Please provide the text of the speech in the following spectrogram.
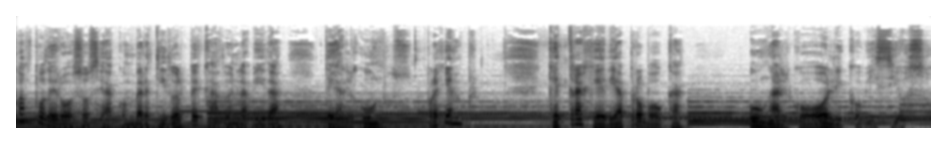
Cuán poderoso se ha convertido el pecado en la vida de algunos. Por ejemplo, qué tragedia provoca un alcohólico vicioso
